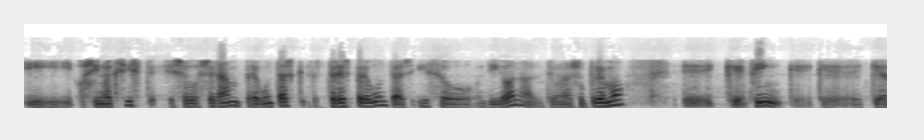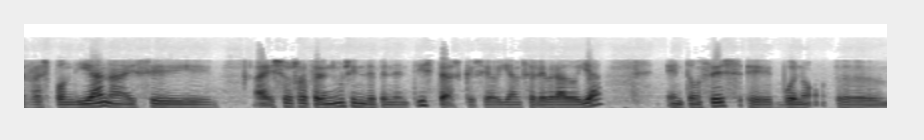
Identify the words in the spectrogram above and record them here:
y, o si no existe. Eso serán preguntas, tres preguntas hizo Dion al Tribunal Supremo eh, que, en fin, que, que, respondían a ese a esos referéndums independentistas que se habían celebrado ya. Entonces, eh, bueno, eh,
